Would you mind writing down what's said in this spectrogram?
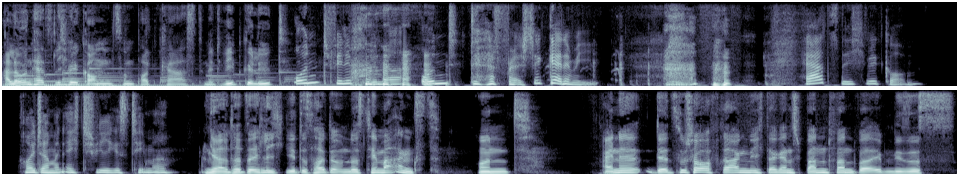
Hallo und herzlich willkommen zum Podcast mit Wiebgelüt und Philipp Müller und der Fresh Academy. Herzlich willkommen. Heute haben wir ein echt schwieriges Thema. Ja, tatsächlich geht es heute um das Thema Angst. Und eine der Zuschauerfragen, die ich da ganz spannend fand, war eben dieses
